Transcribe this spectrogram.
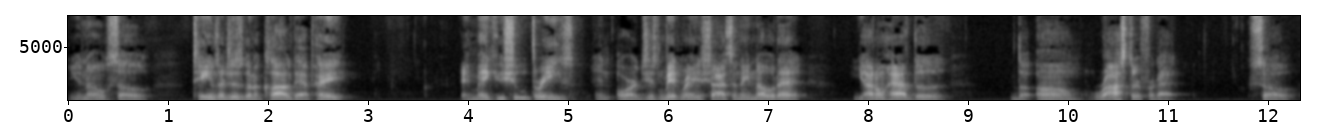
you know. So teams are just gonna clog that paint and make you shoot threes and or just mid range shots, and they know that y'all don't have the the um roster for that. So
